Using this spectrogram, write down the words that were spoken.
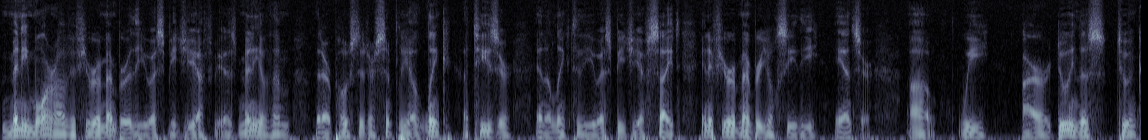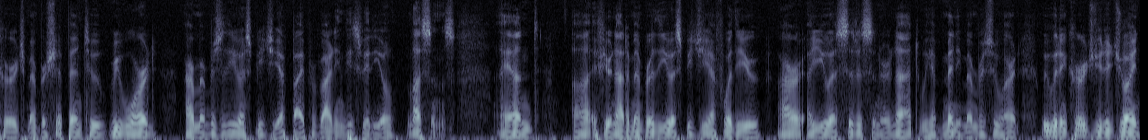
many more of if you're a member of the USBGF, because many of them that are posted are simply a link, a teaser, and a link to the USBGF site, and if you're a member you'll see the answer. Uh, we are doing this to encourage membership and to reward our members of the USBGF by providing these video lessons. And uh, if you're not a member of the USBGF, whether you are a U.S. citizen or not, we have many members who aren't, we would encourage you to join,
